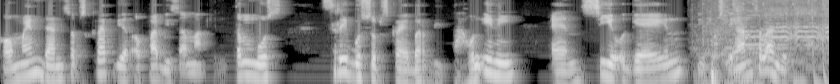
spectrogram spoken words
komen, dan subscribe biar Opa bisa makin tembus 1000 subscriber di tahun ini. And see you again di postingan selanjutnya.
